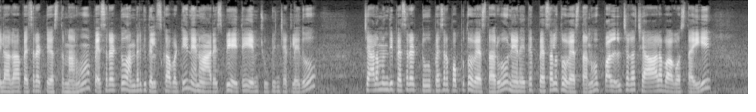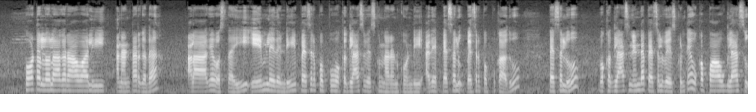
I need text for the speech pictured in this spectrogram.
ఇలాగా పెసరట్టు వేస్తున్నాను. పెసరట్టు అందరికీ తెలుసు కాబట్టి నేను ఆ రెసిపీ అయితే ఏం చూపించట్లేదు. చాలామంది పెసరట్టు పెసరపప్పుతో వేస్తారు నేనైతే పెసలతో వేస్తాను. పల్చగా చాలా బాగా వస్తాయి హోటల్లో లాగా రావాలి అని అంటారు కదా అలాగే వస్తాయి. ఏం లేదండి. పెసరపప్పు ఒక గ్లాసు వేసుకున్నారనుకోండి. అదే పెసలు. పెసరపప్పు కాదు. పెసలు ఒక గ్లాసు నిండా పెసలు వేసుకుంటే ఒక పావు గ్లాసు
